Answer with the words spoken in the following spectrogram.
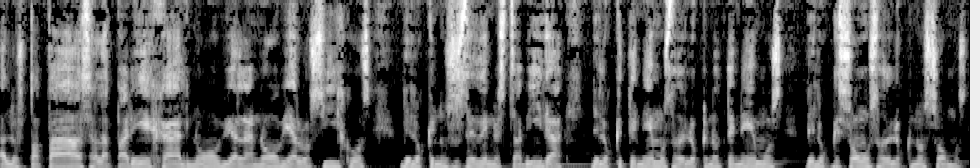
a los papás, a la pareja, al novio, a la novia, a los hijos, de lo que nos sucede en nuestra vida, de lo que tenemos o de lo que no tenemos, de lo que somos o de lo que no somos.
